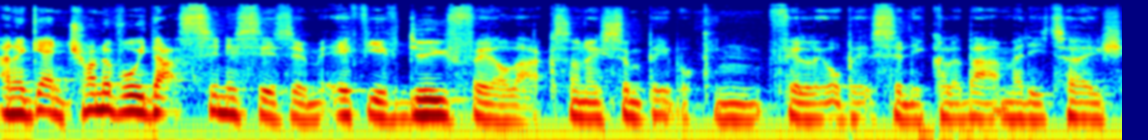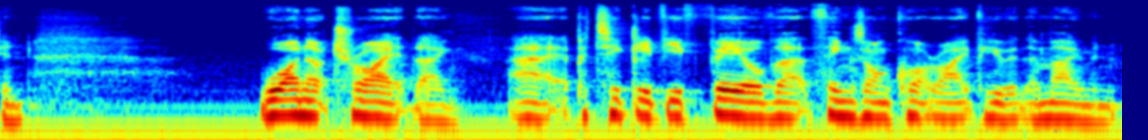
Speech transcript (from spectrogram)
And again, trying to avoid that cynicism if you do feel that, because I know some people can feel a little bit cynical about meditation. Why not try it though? Uh, particularly if you feel that things aren't quite right for you at the moment.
